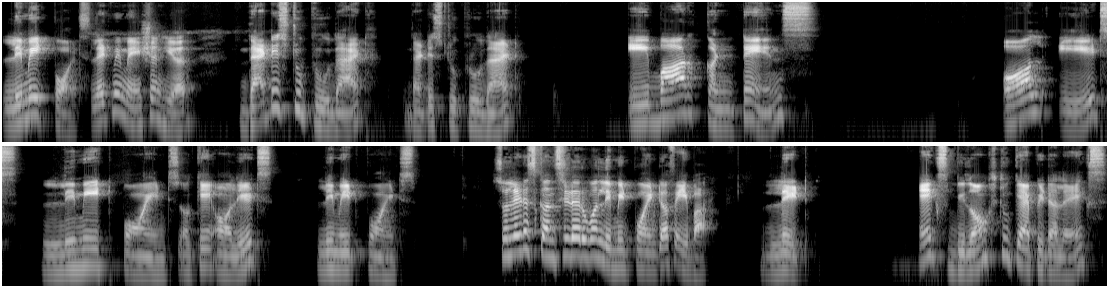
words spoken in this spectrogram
limit points. Let me mention here that is to prove that that is to prove that A bar contains all its limit points. Okay, all its limit points. So let us consider one limit point of A bar. Let x belongs to capital X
